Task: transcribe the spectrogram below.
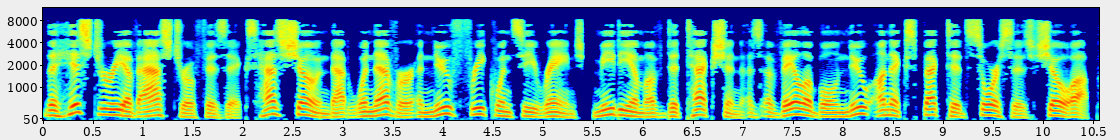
The history of astrophysics has shown that whenever a new frequency range, medium of detection is available new unexpected sources show up.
